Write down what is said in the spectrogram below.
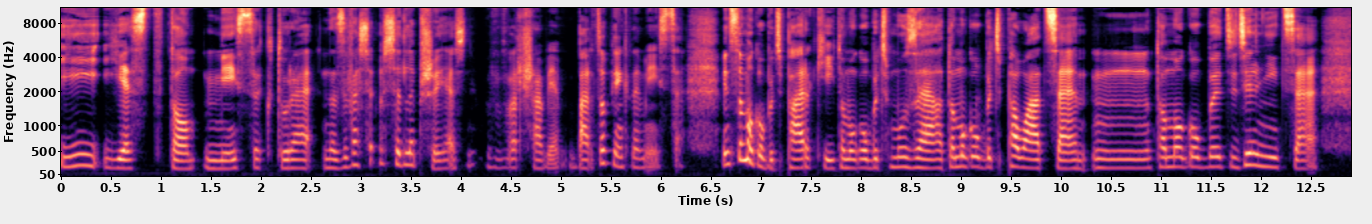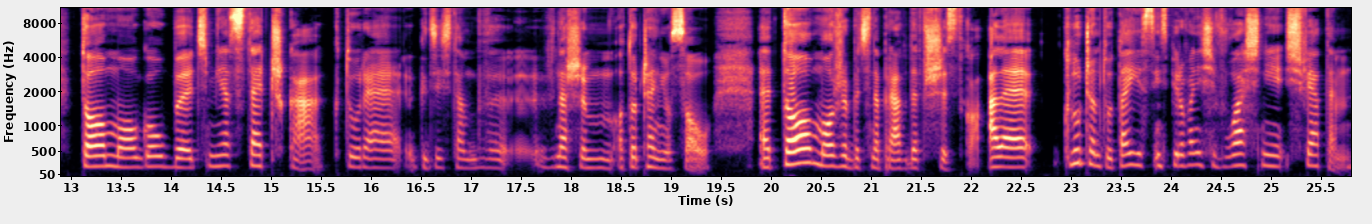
I jest to miejsce, które nazywa się Osiedle Przyjaźń w Warszawie. Bardzo piękne miejsce. Więc to mogą być parki, to mogą być muzea, to mogą być pałace, mm, to mogą być dzielnice, to mogą być miasteczka, które gdzieś tam w, w naszym otoczeniu są. E, to może być naprawdę wszystko, ale kluczem tutaj jest inspirowanie się właśnie światem.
